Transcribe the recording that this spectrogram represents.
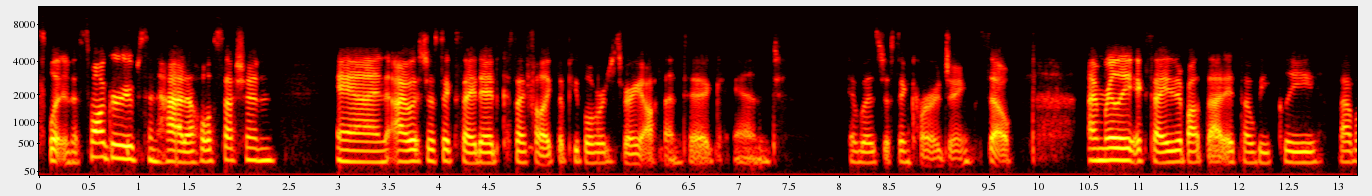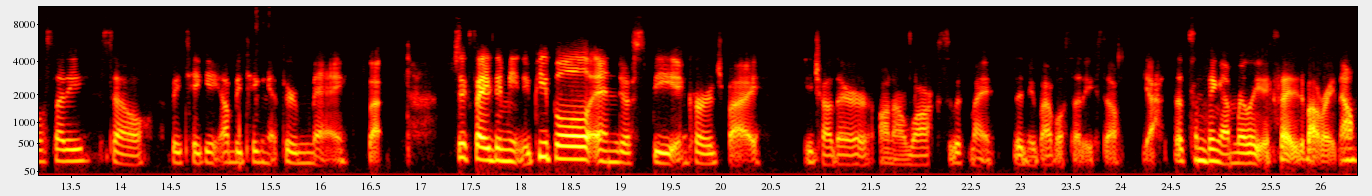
split into small groups and had a whole session. And I was just excited because I felt like the people were just very authentic and it was just encouraging. So I'm really excited about that. It's a weekly Bible study, so I'll be taking I'll be taking it through May. But just excited to meet new people and just be encouraged by each other on our walks with my the new Bible study. So yeah, that's something I'm really excited about right now.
